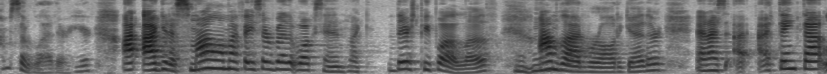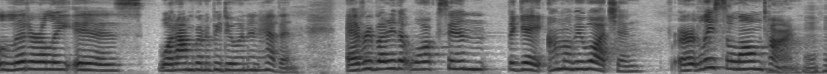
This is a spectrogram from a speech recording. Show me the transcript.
I'm so glad they're here. I, I get a smile on my face everybody that walks in. Like there's people I love. Mm-hmm. I'm glad we're all together. And I, I think that literally is what I'm going to be doing in heaven. Everybody that walks in the gate, I'm going to be watching for at least a long time. Mm-hmm.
